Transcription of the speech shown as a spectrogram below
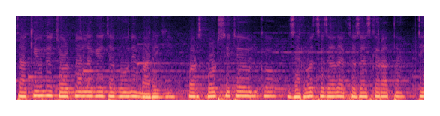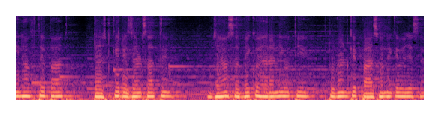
ताकि उन्हें चोट न लगे जब वो उन्हें मारेगी। और स्पोर्ट्स टीचर उनको ज़रूरत से ज़्यादा एक्सरसाइज कराता है। तीन हफ़्ते बाद टेस्ट के रिजल्ट्स आते हैं, जहाँ सभी को हैरानी होती है स्टूडेंट के पास होने की वजह से।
